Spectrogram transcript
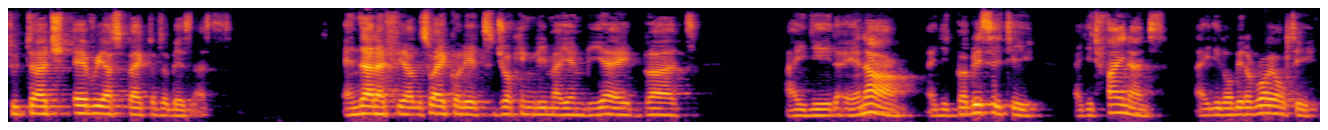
to touch every aspect of the business. And that I feel, that's why I call it jokingly my MBA, but I did A&R, I did publicity, I did finance, I did a bit of royalty,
